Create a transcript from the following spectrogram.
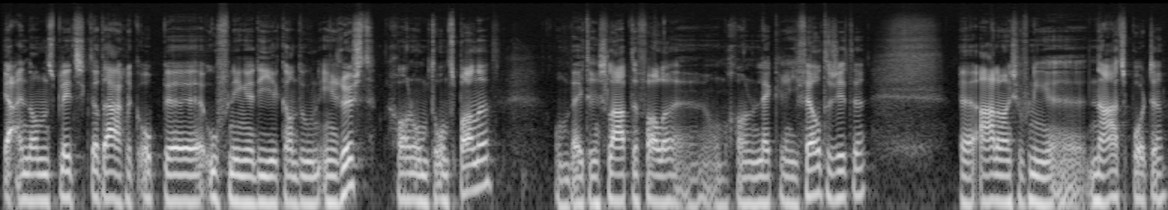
ja en dan splits ik dat eigenlijk op oefeningen die je kan doen in rust. Gewoon om te ontspannen, om beter in slaap te vallen, om gewoon lekker in je vel te zitten. Ademhalingsoefeningen na het sporten,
